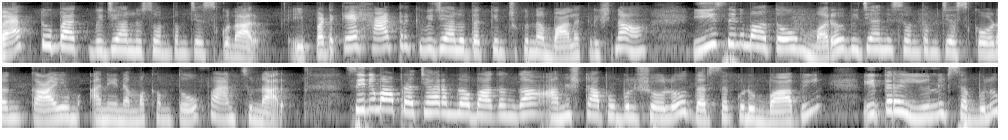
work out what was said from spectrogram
బ్యాక్ టు బ్యాక్ విజయాలను సొంతం చేసుకున్నారు. ఇప్పటికే హ్యాట్రిక్ విజయాలు దక్కించుకున్న బాలకృష్ణ ఈ సినిమాతో మరో విజయాన్ని సొంతం చేసుకోవడం ఖాయం అనే నమ్మకంతో ఫ్యాన్స్ ఉన్నారు. సినిమా ప్రచారంలో భాగంగా అన్స్టాపబుల్ షోలో దర్శకుడు బాబీ ఇతర యూనిట్ సభ్యులు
